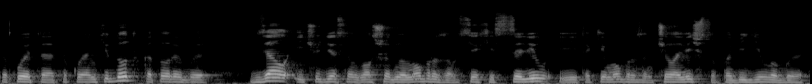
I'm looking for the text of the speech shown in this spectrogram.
какой такой антидот, который бы взял и чудесным волшебным образом всех исцелил, и таким образом человечество победило бы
